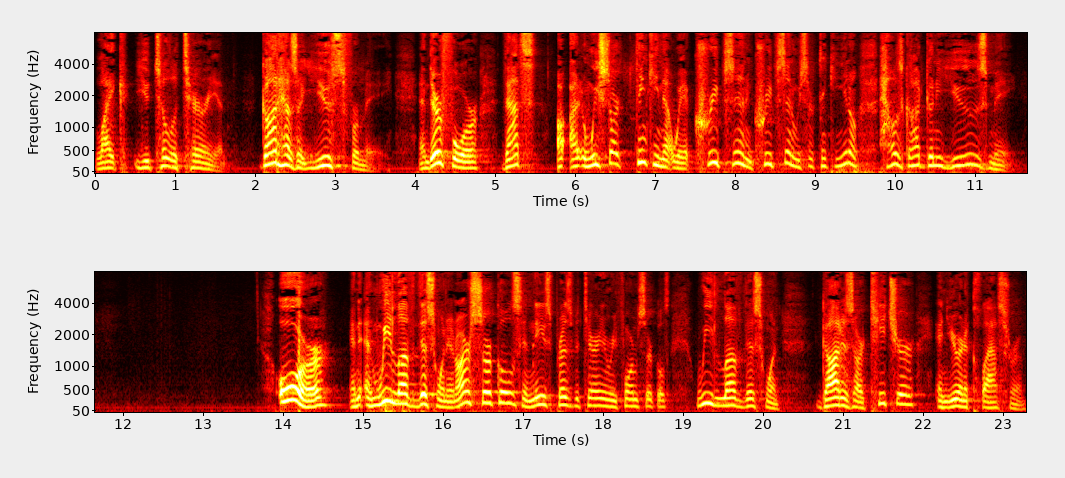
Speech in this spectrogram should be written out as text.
Like utilitarian. God has a use for me. And therefore, that's, Uh, and we start thinking that way. It creeps in and creeps in. We start thinking, you know, how's God going to use me? Or, and, and we love this one in our circles, in these Presbyterian Reform circles, we love this one. God is our teacher, and you're in a classroom.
